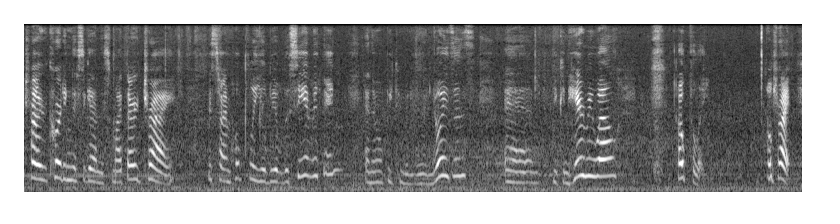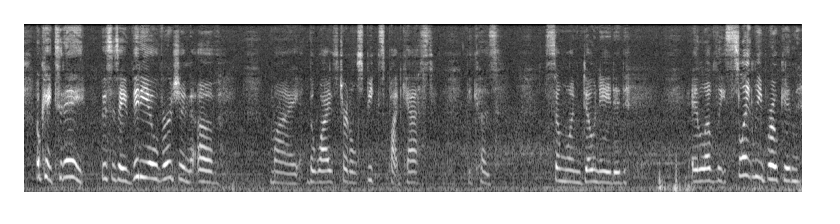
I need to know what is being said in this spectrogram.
to try recording this again. This is my third try. This time hopefully you'll be able to see everything and there won't be too many weird noises and you can hear me well. Hopefully. I'll try. Okay, today this is a video version of my The Wise Turtle Speaks podcast because someone donated a lovely, slightly broken,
